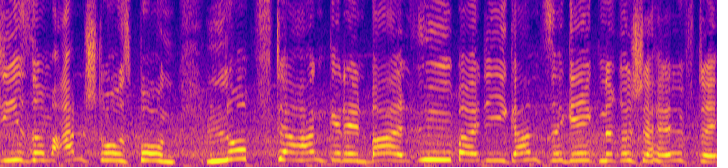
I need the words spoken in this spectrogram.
diesem Anstoßpunkt lupft der Hanke den Ball über die ganze gegnerische Hälfte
